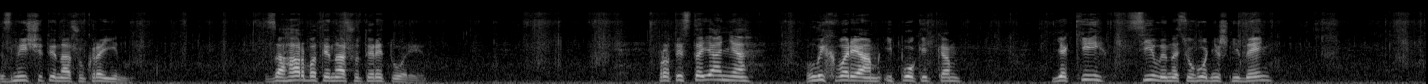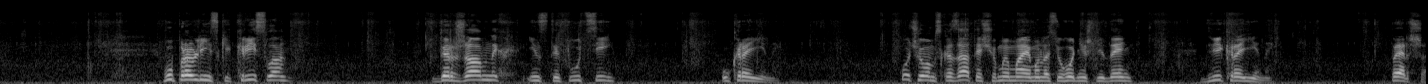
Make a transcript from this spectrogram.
знищити нашу країну, загарбати нашу територію. Протистояння лихварям і покидькам, які сіли на сьогоднішній день в управлінські крісла державних інституцій України. Хочу вам сказати, що ми маємо на сьогоднішній день дві країни. Перша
